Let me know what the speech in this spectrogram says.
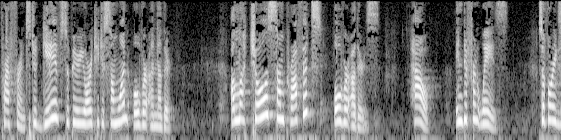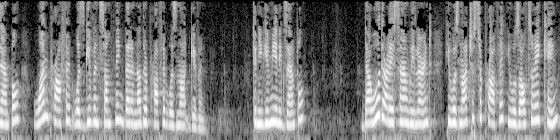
preference, to give superiority to someone over another. Allah chose some prophets over others. How? In different ways. So for example, one prophet was given something that another prophet was not given. Can you give me an example? Dawood a.s. we learned, he was not just a prophet, he was also a king,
